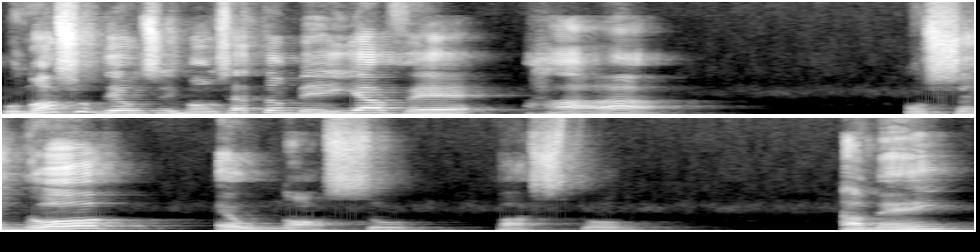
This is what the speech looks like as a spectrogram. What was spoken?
O nosso Deus, irmãos, é também Yahvé Raá. O Senhor é o nosso pastor. Amém?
